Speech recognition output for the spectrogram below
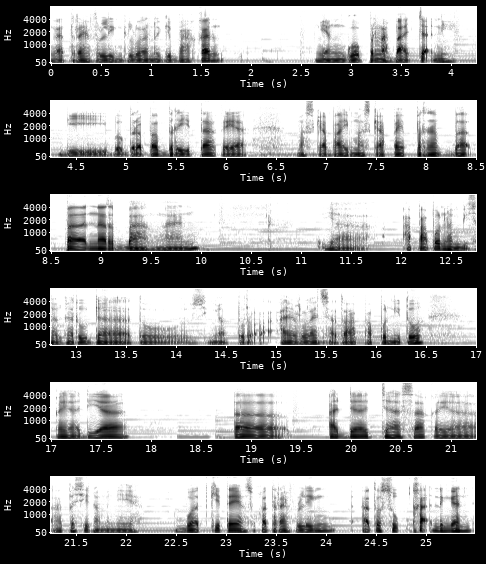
nggak traveling ke luar negeri. Bahkan yang gue pernah baca nih di beberapa berita kayak maskapai maskapai penerbangan ya apa pun lah bisa Garuda atau Singapore Airlines atau apa pun itu kayak dia uh, ada jasa kayak apa sih namanya ya buat kita yang suka traveling atau suka dengan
